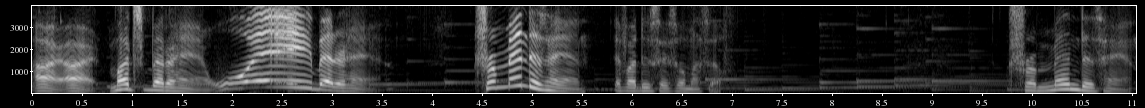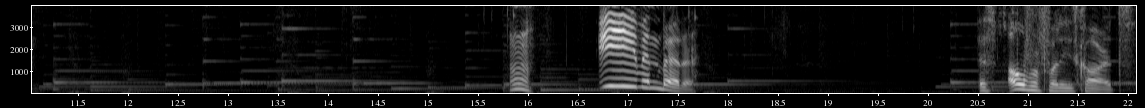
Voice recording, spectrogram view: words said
All right, all right. Much better hand. Way better hand. Tremendous hand, if I do say so myself. Tremendous hand. Mm. Even better. It's over for these cards.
